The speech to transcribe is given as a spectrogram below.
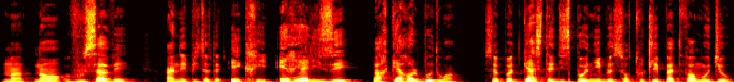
Maintenant, vous savez, un épisode écrit et réalisé par Carole Baudouin. Ce podcast est disponible sur toutes les plateformes audio.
